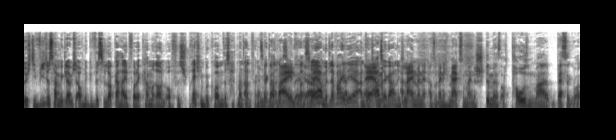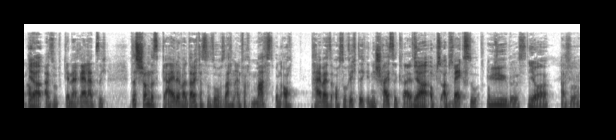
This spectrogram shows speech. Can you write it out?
durch die Videos haben wir, glaube ich, auch eine gewisse Lockerheit vor der Kamera und auch fürs Sprechen bekommen. Das hat man anfangs ja, ja, gar nicht so krass. ja. Ja, ja, mittlerweile, ja. Anfangs Naja, war es ja gar nicht Allein meine, also wenn ich merke, so meine Stimme ist auch tausendmal besser geworden. Auch, Ja. Also generell hat sich, das ist schon das Geile, weil dadurch, dass du so Sachen einfach machst und auch teilweise auch so richtig in die Scheiße greifst, so. Ja, ob's, ob's, wächst du übelst. Ja. Also,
